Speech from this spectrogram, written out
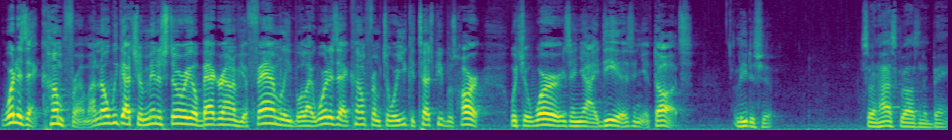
Where does that come from? I know we got your ministerial background of your family, but like, where does that come from to where you could touch people's heart with your words and your ideas and your thoughts? Leadership. So in high school, I was in a band.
